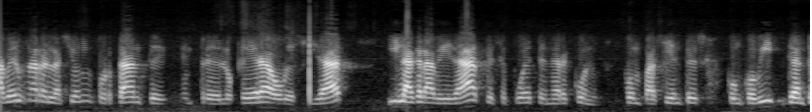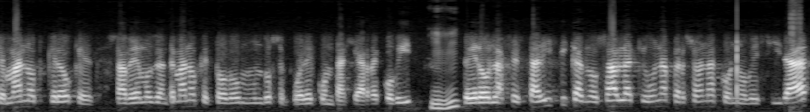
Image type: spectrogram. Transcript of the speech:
haber una relación importante entre lo que era obesidad y la gravedad que se puede tener con, con pacientes con COVID. De antemano creo que sabemos de antemano que todo mundo se puede contagiar de COVID, pero las estadísticas nos habla que una persona con obesidad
